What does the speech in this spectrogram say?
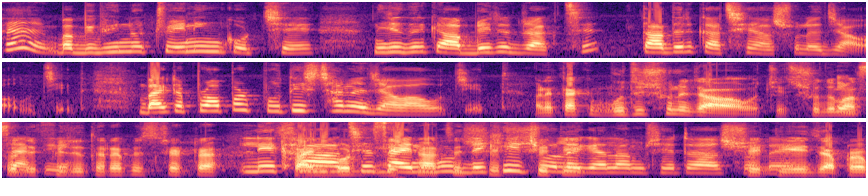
হ্যাঁ বা বিভিন্ন ট্রেনিং করছে, নিজেদেরকে আপডেটেড রাখছে। তাদের কাছে আসলে যাওয়া উচিত বা একটা প্রপার প্রতিষ্ঠানে যাওয়া উচিত। মানে তাকে বুঝে শুনে যাওয়া উচিত। শুধুমাত্র যে ফিজিওথেরাপিস্ট একটা লেখা আছে সাইনবোর্ড দেখেই চলে গেলাম সেটা আসলে সেটি যে আপনারা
